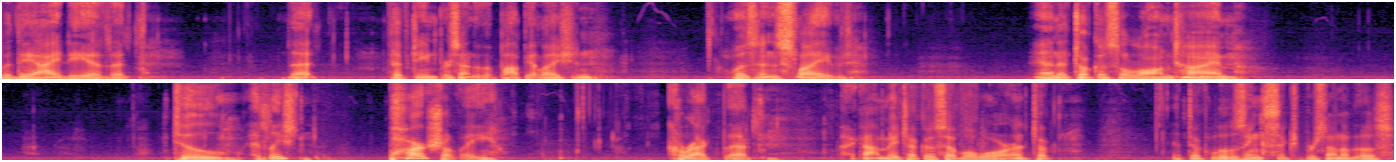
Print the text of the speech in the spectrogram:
with the idea that that 15% of the population was enslaved. And it took us a long time to at least partially correct that. Economy took a civil war. It took it took losing 6% of those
